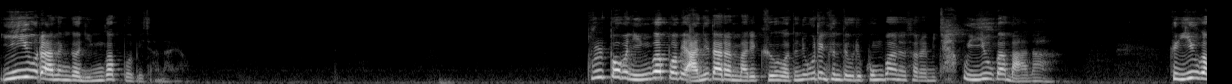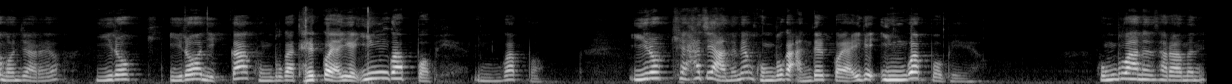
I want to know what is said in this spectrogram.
이유라는 건 인과법이잖아요. 불법은 인과법이 아니다란 말이 그거거든요. 우린 근데 우리 공부하는 사람이 자꾸 이유가 많아. 그 이유가 뭔지 알아요? 이러, 이러니까 공부가 될 거야. 이게 인과법이에요. 인과법. 이렇게 하지 않으면 공부가 안 될 거야. 이게 인과법이에요. 공부하는 사람은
